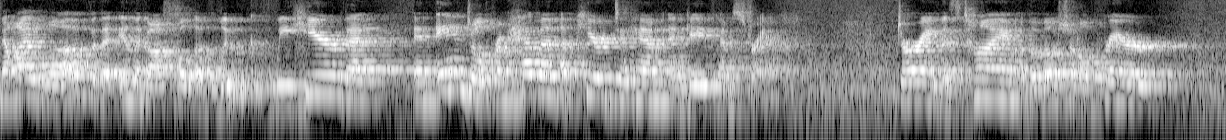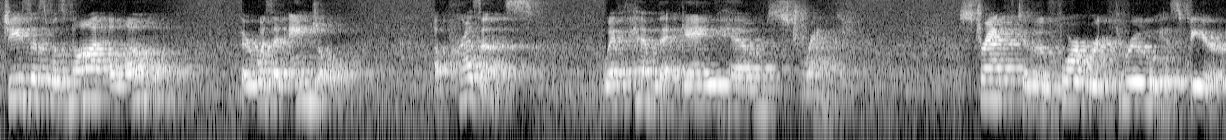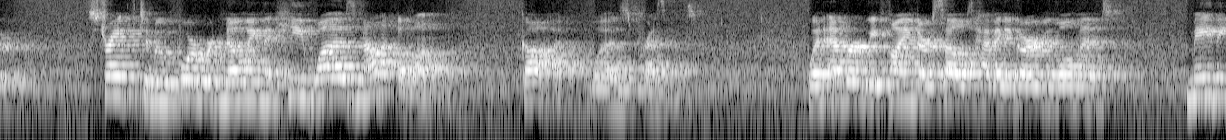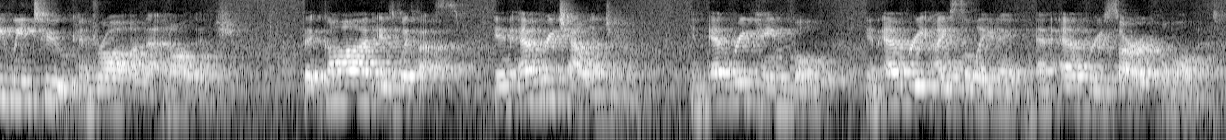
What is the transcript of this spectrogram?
Now, I love that in the Gospel of Luke, we hear that an angel from heaven appeared to him and gave him strength. During this time of emotional prayer, Jesus was not alone. There was an angel, a presence with him that gave him strength. Strength to move forward through his fear. Strength to move forward knowing that he was not alone. God was present. Whenever we find ourselves having a garden moment, maybe we too can draw on that knowledge that God is with us in every challenging, in every painful, in every isolating and every sorrowful moment,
